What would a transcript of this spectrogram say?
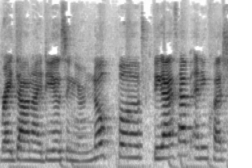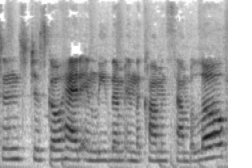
Write down ideas in your notebook. If you guys have any questions, just go ahead and leave them in the comments down below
